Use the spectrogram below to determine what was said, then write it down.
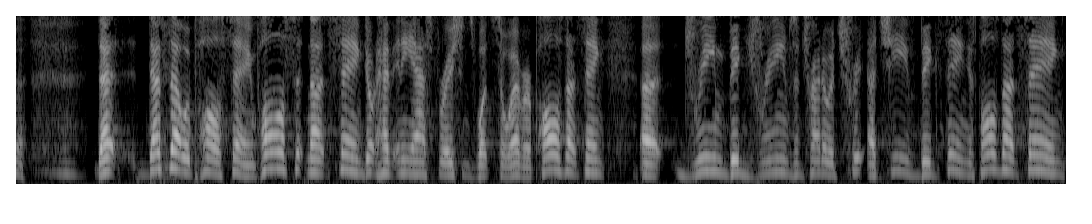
that that's not what Paul's saying. Paul's not saying don't have any aspirations whatsoever. Paul's not saying uh, dream big dreams and try to achieve big things. Paul's not saying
